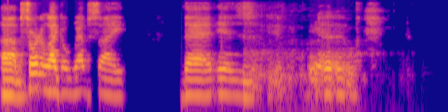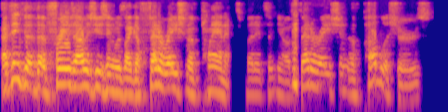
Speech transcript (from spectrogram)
um, sort of like a website that is uh, I think that the phrase I was using was like a federation of planets, but it's you know a federation of publishers.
